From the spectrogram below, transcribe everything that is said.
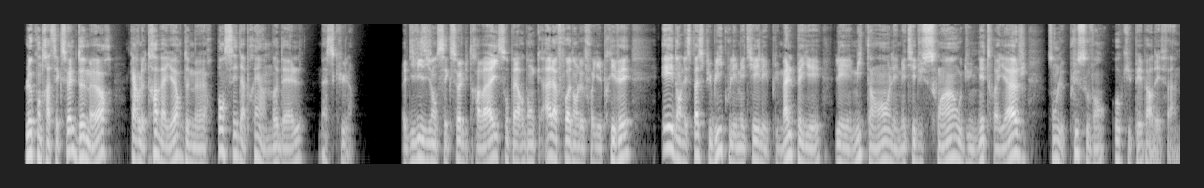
Le contrat sexuel demeure, car le travailleur demeure pensé d'après un modèle masculin. La division sexuelle du travail s'opère donc à la fois dans le foyer privé et dans l'espace public où les métiers les plus mal payés, les mi-temps, les métiers du soin ou du nettoyage, sont le plus souvent occupés par des femmes.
